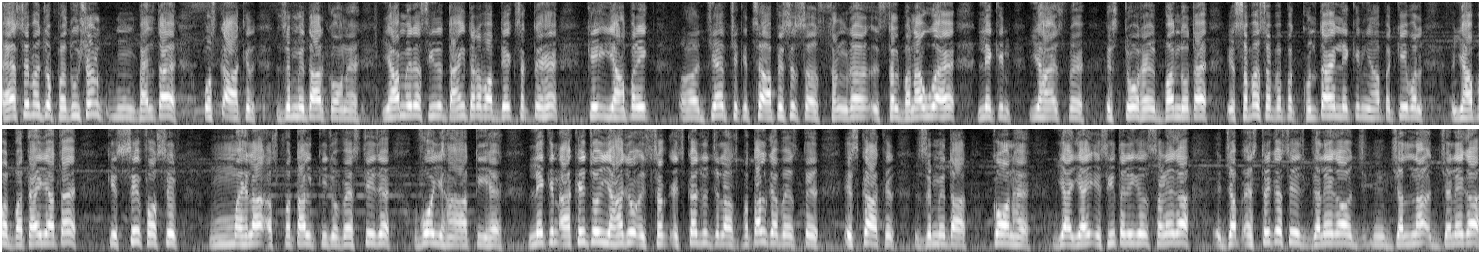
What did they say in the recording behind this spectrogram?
ऐसे में जो प्रदूषण फैलता है, उसका आखिर जिम्मेदार कौन है? यहाँ मेरे सीधे दाई तरफ़ आप देख सकते हैं कि यहाँ पर एक जैव चिकित्सा ऑफ़िस संग्रह, स्थल बना हुआ है, लेकिन यहाँ इसमें स्टोर है, बंद होता है। ये समय समय पर खुलता है, लेकिन यहाँ पर केवल, यहाँ पर बताया जाता है कि सिर्फ़ और सिर्फ़ महिला अस्पताल की जो वेस्टेज है वो यहाँ आती है। लेकिन आखिर जो यहाँ जो इस, इसका जो जिला अस्पताल का वेस्टेज इसका आखिर जिम्मेदार कौन है? या यह इसी तरीके से सड़ेगा? जब इस तरीके से गलेगा और जलना जलेगा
